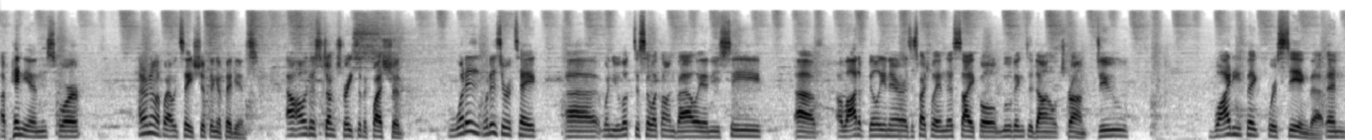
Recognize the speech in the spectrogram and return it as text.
opinions, or I don't know if I would say shifting opinions. I'll, just jump straight to the question. What is what is your take uh, when you look to Silicon Valley and you see uh, a lot of billionaires, especially in this cycle, moving to Donald Trump? Do why do you think we're seeing that? And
